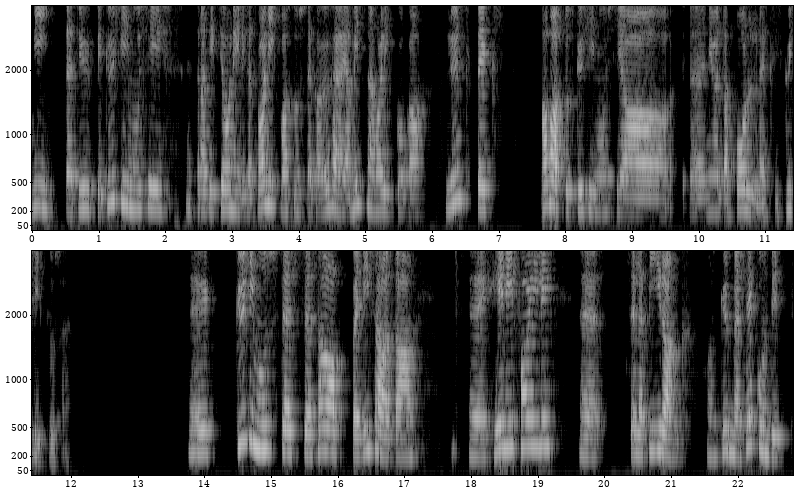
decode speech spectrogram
viite tüüpi küsimusi, traditsiooniliselt valikvastustega, ühe ja mitme valikuga, lünktekst, avatud küsimus ja eh, nii-öelda poll ehk siis küsitluse. Eh, küsimustesse saab lisada eh, helifaili. selle piirang on kümme sekundit,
